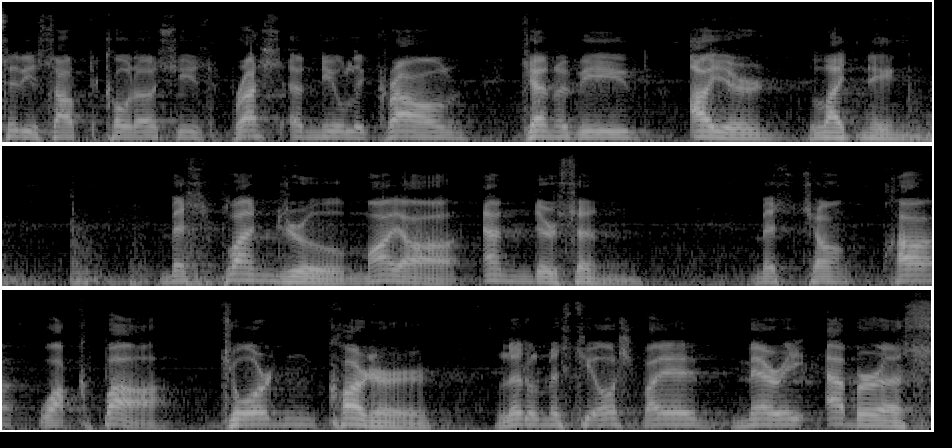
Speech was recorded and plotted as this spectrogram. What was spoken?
City, South Dakota. She's fresh and newly crowned Genevieve Iron Lightning. Miss Flandreau Maya Anderson, Miss Chongpa Wakpa Jordan Carter, Little Miss Kioshbae Mary Aberask,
